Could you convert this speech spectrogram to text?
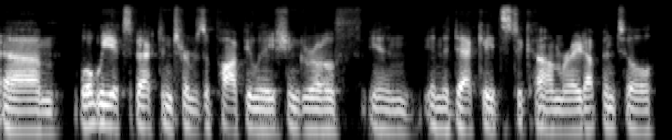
um, what we expect in terms of population growth in in the decades to come, right up until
